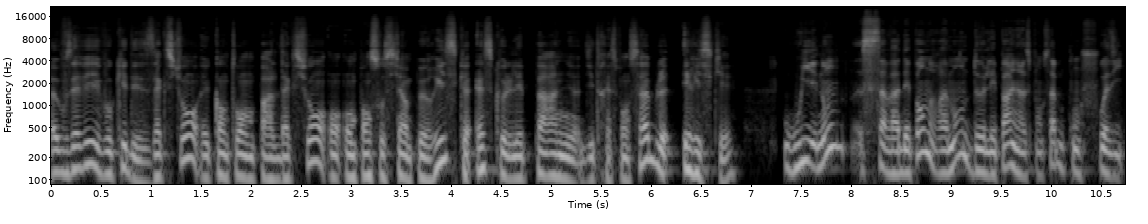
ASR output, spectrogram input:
Euh, Vous avez évoqué des actions, et quand on parle d'actions, on, on pense aussi un peu risque. Est-ce que l'épargne dite responsable est risquée? Oui et non, ça va dépendre vraiment de l'épargne responsable qu'on choisit.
